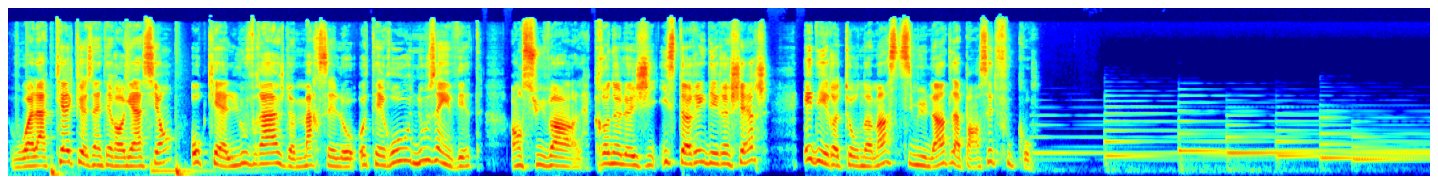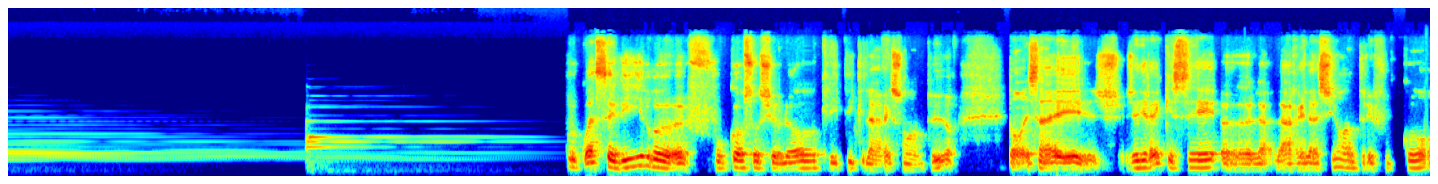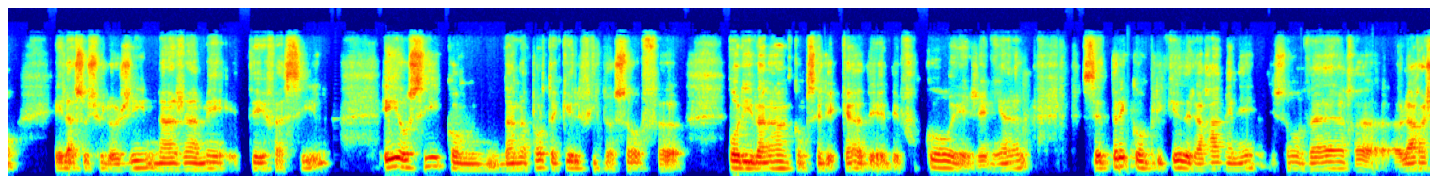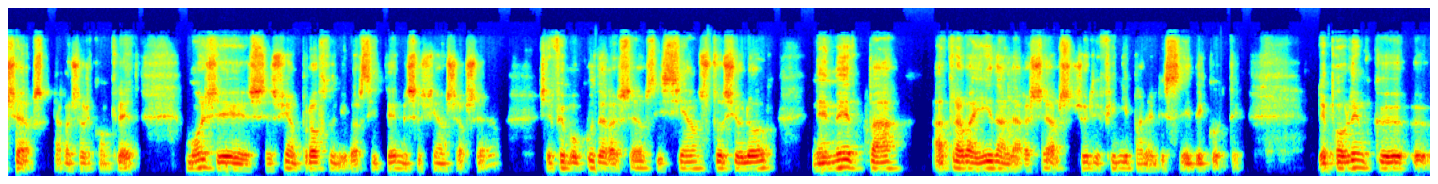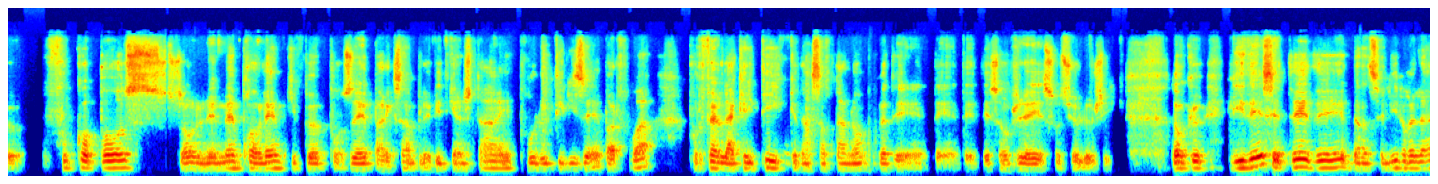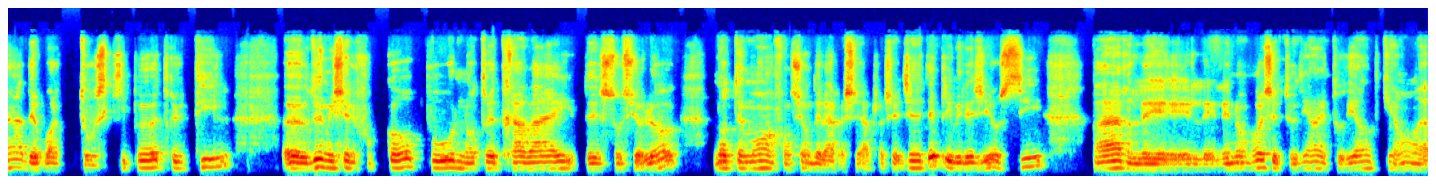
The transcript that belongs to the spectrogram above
Voilà quelques interrogations auxquelles l'ouvrage de Marcelo Otero nous invite en suivant la chronologie historique des recherches et des retournements stimulants de la pensée de Foucault. Pourquoi ce livre, euh, Foucault sociologue, critique la raison pure bon, ça Je dirais que c'est euh, la, la, relation entre Foucault et la sociologie n'a jamais été facile. Et aussi, comme dans n'importe quel philosophe euh, polyvalent, comme c'est le cas de, de Foucault, est génial, c'est très compliqué de la ramener, disons, vers la recherche, la recherche concrète. Moi, je suis un prof d'université, mais je suis un chercheur. J'ai fait beaucoup de recherches ici, un sociologue n'aimait pas à travailler dans la recherche, je l'ai fini par le laisser de côté. Les problèmes que euh, Foucault pose sont les mêmes problèmes qu'il peut poser, par exemple, Wittgenstein, pour l'utiliser parfois pour faire la critique d'un certain nombre des, des, des, objets sociologiques. Donc, euh, l'idée, c'était de, dans ce livre-là, de voir tout ce qui peut être utile euh, de Michel Foucault pour notre travail de sociologue, notamment en fonction de la recherche. J'ai été privilégié aussi par les, les, les nombreux étudiants et étudiantes qui ont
